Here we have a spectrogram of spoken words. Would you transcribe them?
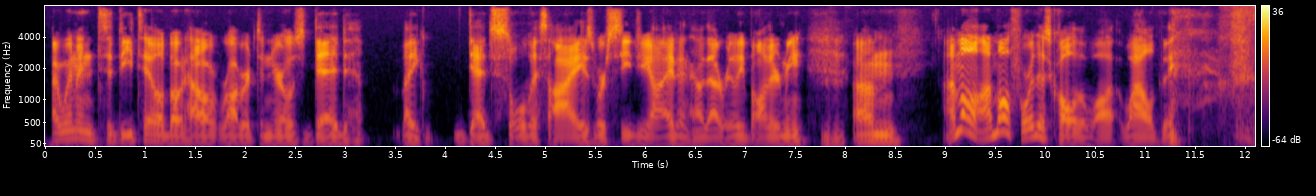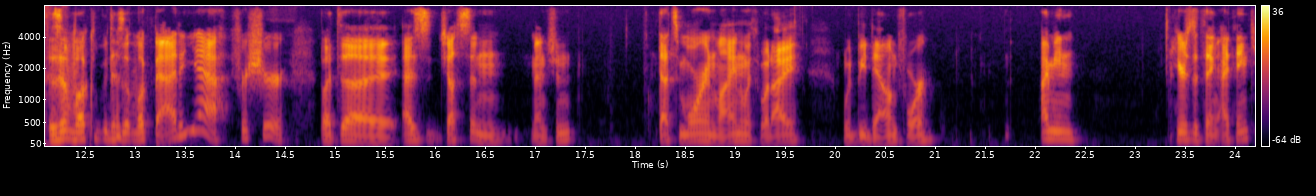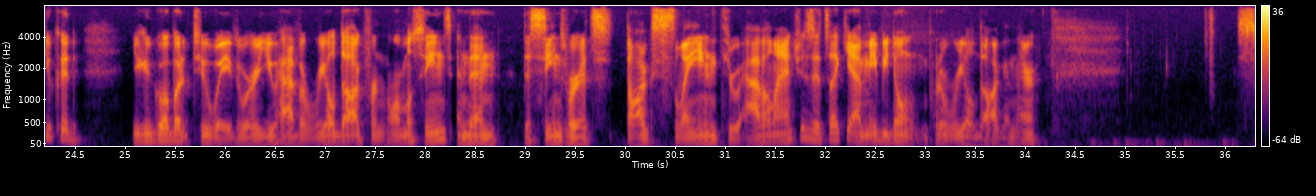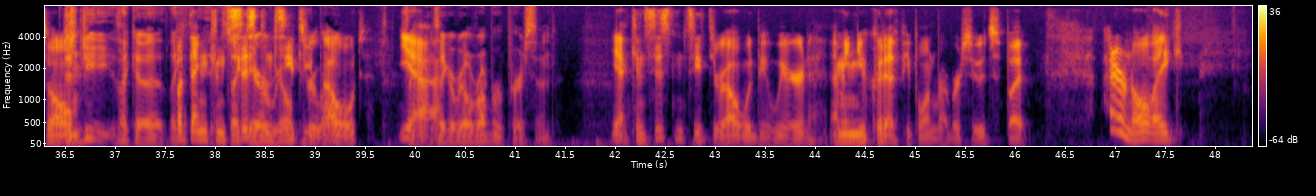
i went into detail about how robert de niro's dead like dead soulless eyes were cgi'd and how that really bothered me. Mhm. um i'm all i'm all for this call of the wild thing. Does it look does it look bad? Yeah for sure. But uh as justin mentioned that's more in line with what i would be down for. I mean here's the thing. I think you could you could go about it two ways where you have a real dog for normal scenes and then the scenes where it's dogs slain through avalanches it's like yeah maybe don't put a real dog in there so Just you- like a like, but then it's like consistency real people. throughout It's like- yeah it's like a real rubber person. yeah, consistency throughout would be weird. I mean, you could have people in rubber suits, but I don't know. Like,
